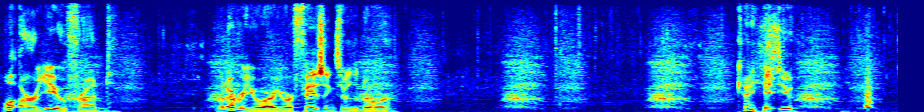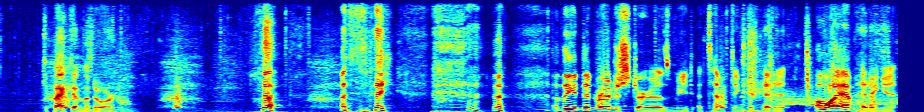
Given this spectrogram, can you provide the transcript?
What are you, friend? Whatever you are, you are phasing through the door. Can I hit you? Get back in the door. I think I think it did register as me attempting to hit it. Oh, I am hitting it.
